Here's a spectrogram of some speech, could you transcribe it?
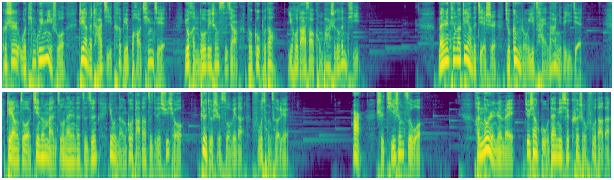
可是我听闺蜜说，这样的茶几特别不好清洁。有很多卫生死角都够不到，以后打扫恐怕是个问题。男人听到这样的解释，就更容易采纳你的意见。这样做既能满足男人的自尊，又能够达到自己的需求，这就是所谓的服从策略。二是提升自我。很多人认为，就像古代那些恪守妇道的、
